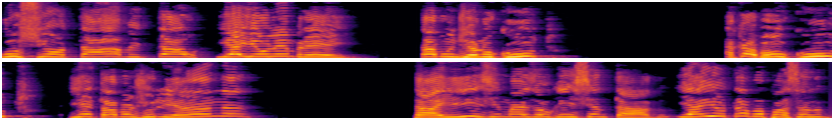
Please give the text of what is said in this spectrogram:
o senhor estava e tal. E aí eu lembrei. Estava um dia no culto, acabou o culto, e estava Juliana, Thaís e mais alguém sentado. E aí eu estava passando.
